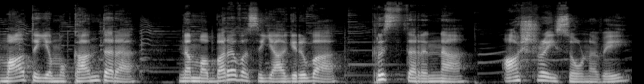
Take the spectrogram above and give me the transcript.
ಮಾತೆಯ ಮುಖಾಂತರ ನಮ್ಮ ಭರವಸೆಯಾಗಿರುವ ಕ್ರಿಸ್ತರನ್ನು ಆಶ್ರಯಿಸೋಣವೇ?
